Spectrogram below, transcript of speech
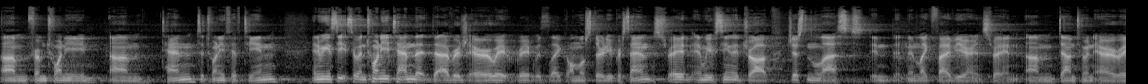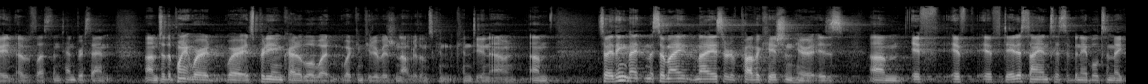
um, from 2010 to 2015. And we can see, so in 2010, the, the average error rate, rate, was like almost 30%, right? And we've seen it drop just in the last, in, in like five years, right? Um, down to an error rate of less than 10%, um, to the point where, where it's pretty incredible what, what computer vision algorithms can, can do now. Um, so I think, my, so my, my sort of provocation here is um, if, if, if data scientists have been able to make,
